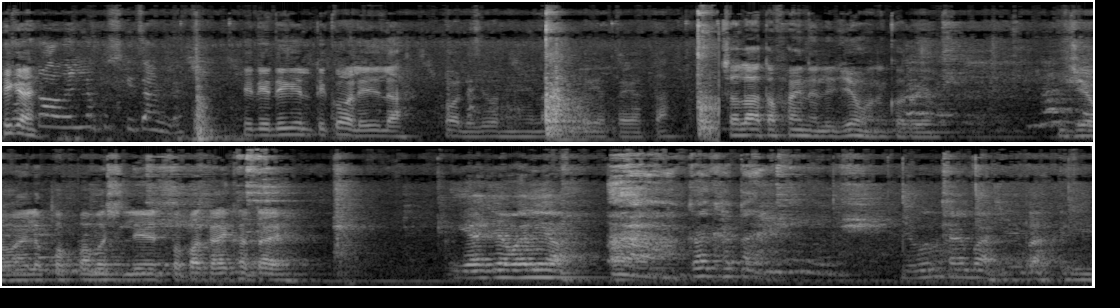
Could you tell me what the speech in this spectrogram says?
ठीक आहे. ही दीदी गेली ती कॉलेजला कॉलेजवर येता चला आता फायनली जेवण करूया. जेवायला पप्पा बसले पप्पा काय खाताय? या जेवायला या. काय खाताय? जेवण काय? भाजी भाकरी.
